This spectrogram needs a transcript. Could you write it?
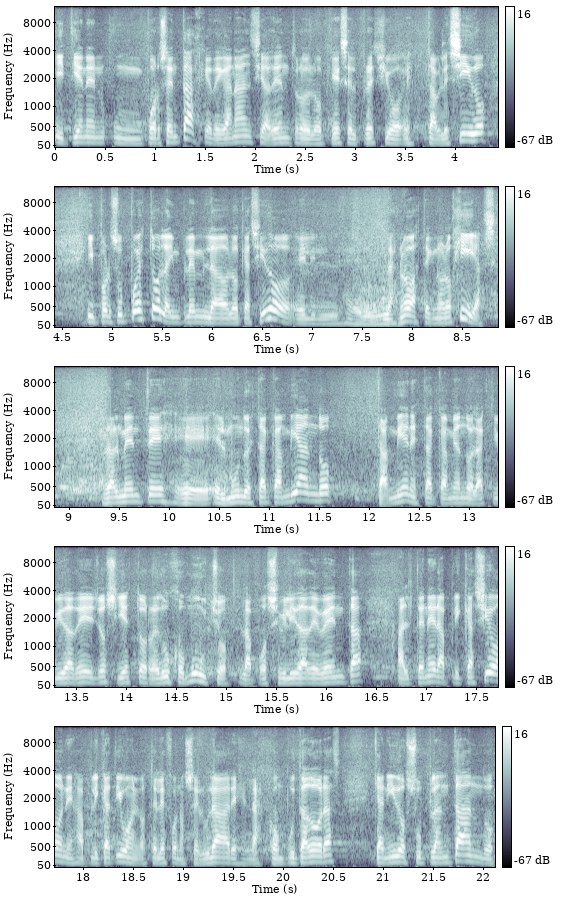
y tienen un porcentaje de ganancia dentro de lo que es el precio establecido y por supuesto lo que ha sido las nuevas tecnologías. Realmente eh, el mundo está cambiando, también está cambiando la actividad de ellos y esto redujo mucho la posibilidad de venta al tener aplicaciones, aplicativos en los teléfonos celulares, en las computadoras, que han ido suplantando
